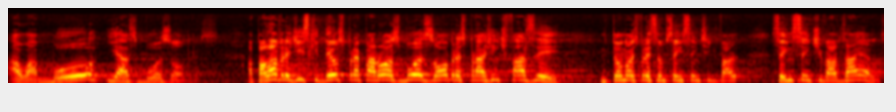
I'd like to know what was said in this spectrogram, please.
ao amor e às boas obras. A palavra diz que Deus preparou as boas obras para a gente fazer, então nós precisamos ser incentivados, ser incentivados a elas.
